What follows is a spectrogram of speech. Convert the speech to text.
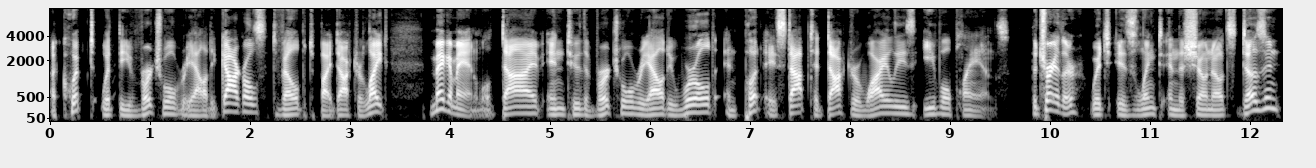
Equipped with the virtual reality goggles developed by Dr. Light, Mega Man will dive into the virtual reality world and put a stop to Dr. Wily's evil plans. The trailer, which is linked in the show notes, doesn't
